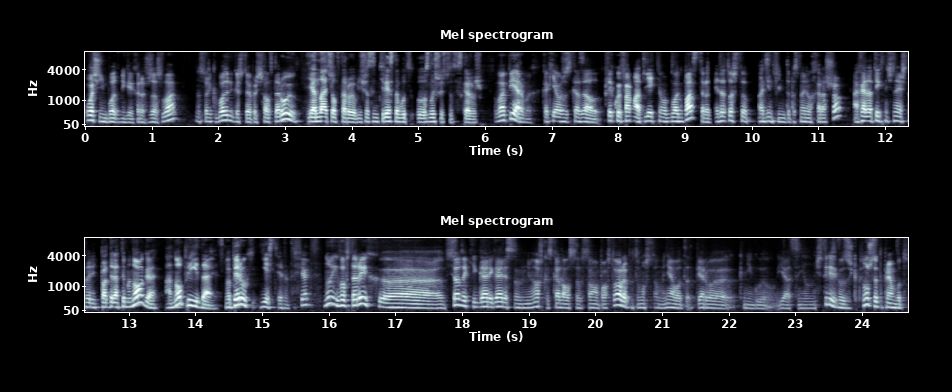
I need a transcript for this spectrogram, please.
очень бодренькая и хорошо зашла настолько бодренько, что я прочитал вторую. Я начал вторую. Мне сейчас интересно будет услышать, что ты скажешь. Во-первых, как я уже сказал, такой формат летнего блокбастера — это то, что один фильм ты посмотрел хорошо, а когда ты их начинаешь смотреть подряд и много, оно приедает. Во-первых, есть этот эффект. Ну и во-вторых, э, все-таки Гарри Гаррисон немножко скатался в самоповторы, потому что у меня вот первую книгу я оценил на 4 звездочки, потому что это прям вот,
